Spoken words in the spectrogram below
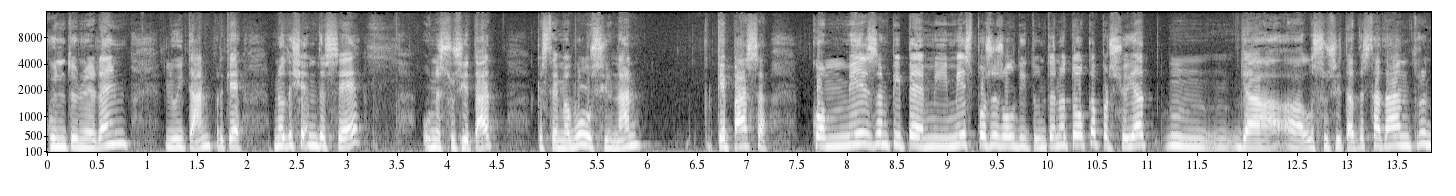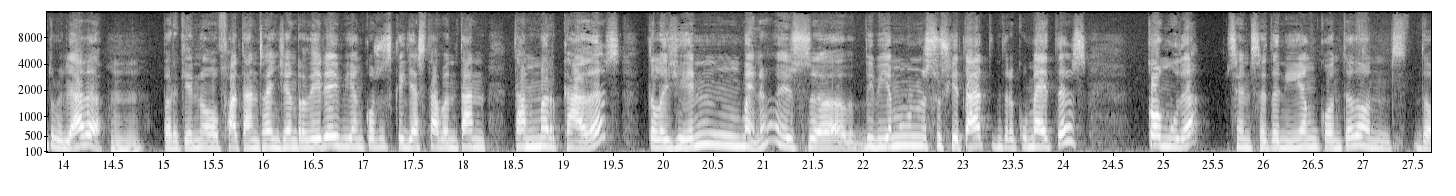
continuarem lluitant, perquè no deixem de ser una societat que estem evolucionant. Què passa? Com més empipem i més poses el dit on te no toca, per això ja, mm, ja eh, la societat està tan trontrollada. Mm -hmm perquè no fa tants anys enrere hi havia coses que ja estaven tan, tan marcades que la gent, bueno, és, uh, vivíem en una societat, entre cometes, còmoda, sense tenir en compte doncs, de,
